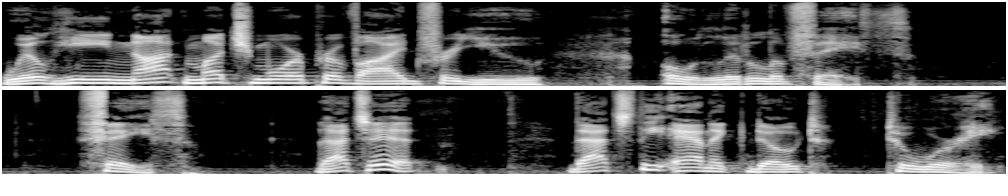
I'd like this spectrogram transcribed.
will he not much more provide for you, O little of faith? Faith. That's it. That's the anecdote to worry.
